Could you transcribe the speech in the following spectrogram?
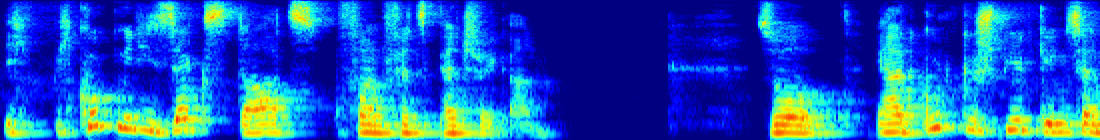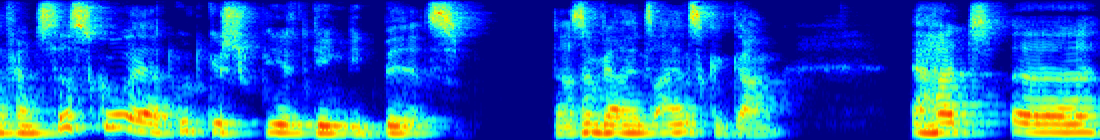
ich, ich gucke mir die sechs Starts von Fitzpatrick an. So, er hat gut gespielt gegen San Francisco, er hat gut gespielt gegen die Bills. Da sind wir 1-1 gegangen. Er hat äh,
